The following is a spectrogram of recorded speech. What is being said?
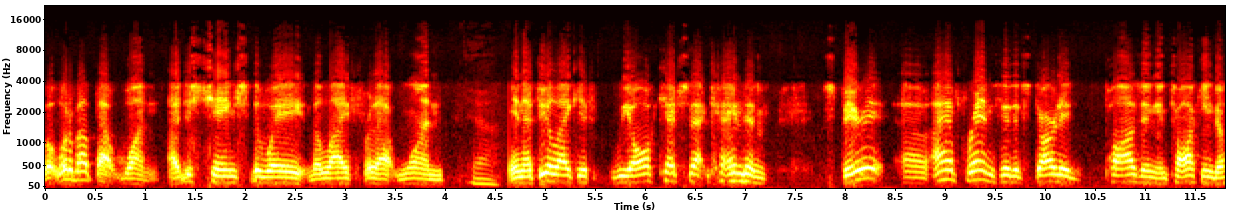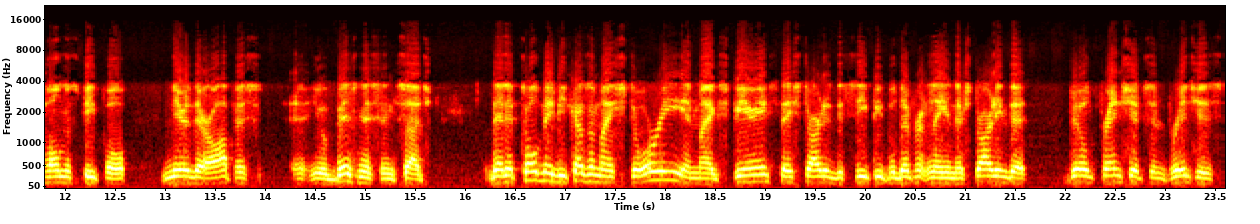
But what about that one? I just changed the way the life for that one. Yeah. and I feel like if we all catch that kind of spirit, uh, I have friends that have started pausing and talking to homeless people near their office, uh, you know, business and such, that have told me because of my story and my experience, they started to see people differently and they're starting to build friendships and bridges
